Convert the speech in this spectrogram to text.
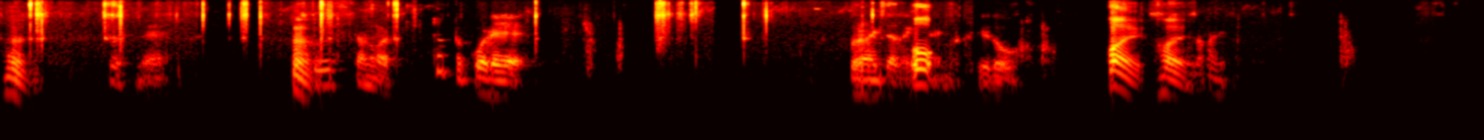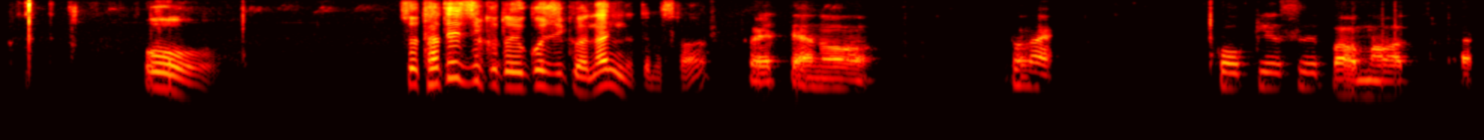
そうですね。うん。工夫したのは、ちょっとこれ、ご覧いただきたいんですけど、はい、はい。おお。そう、縦軸と横軸は何になってますか？これってあの、都内、高級スーパーを回った、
